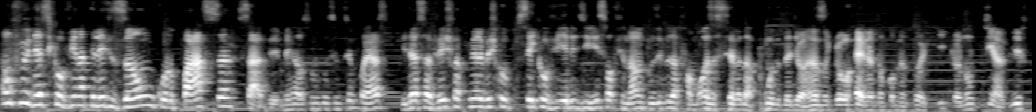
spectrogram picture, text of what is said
É um filme desse que eu vi na televisão quando passa, sabe? Minha relação com o sempre foi essa. E dessa vez foi a primeira vez que eu sei que eu vi ele de início ao final, inclusive da famosa cena da bunda da Johansson que o Everton comentou aqui, que eu não tinha visto.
